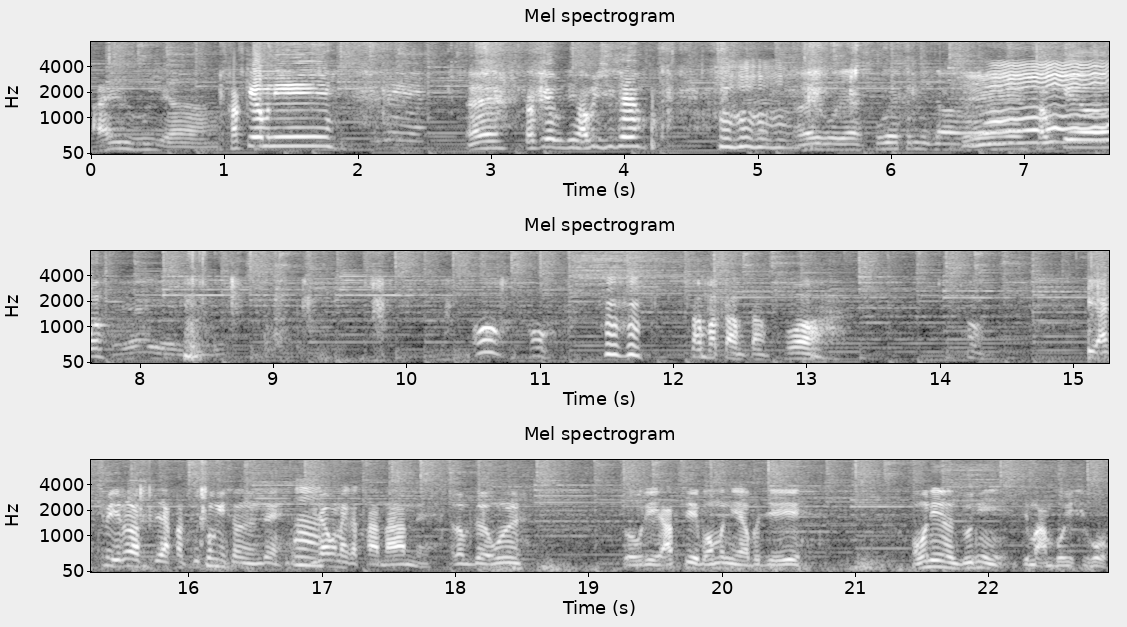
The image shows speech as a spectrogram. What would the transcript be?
아이고야 갈게요 어머니. 그래 네, 갈게요 어머니. 아버지 쉬세요. 아이고 예 수고했습니다. 네, 네. 가볼게요. 예, 예, 예. 어, 어. 땀봐 땀 땀. 와. 어. 이 아침에 일어났을 때 약간 두통이 있었는데 응. 일하고 나니까 다 나았네. 여러분들 오늘 또 우리 앞집 어머니 아버지 어머니는 눈이 지금 안 보이시고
